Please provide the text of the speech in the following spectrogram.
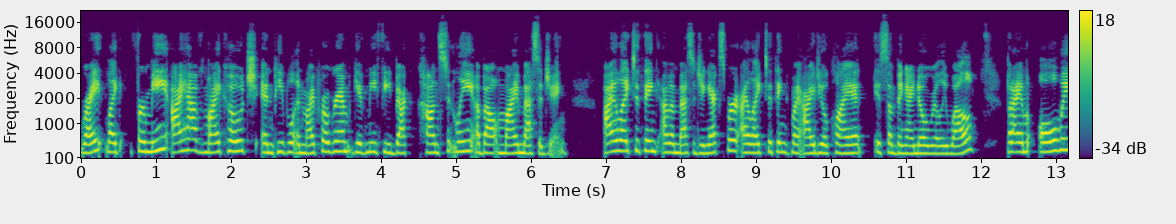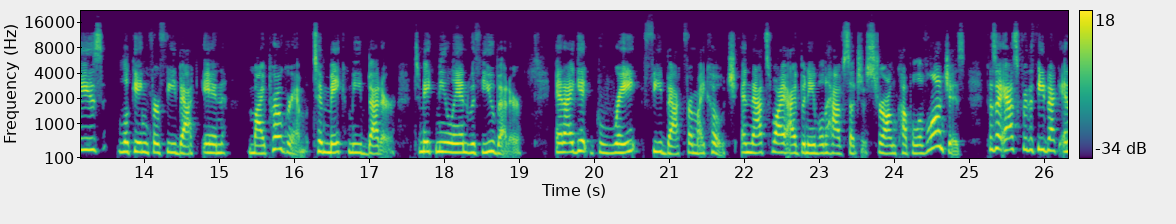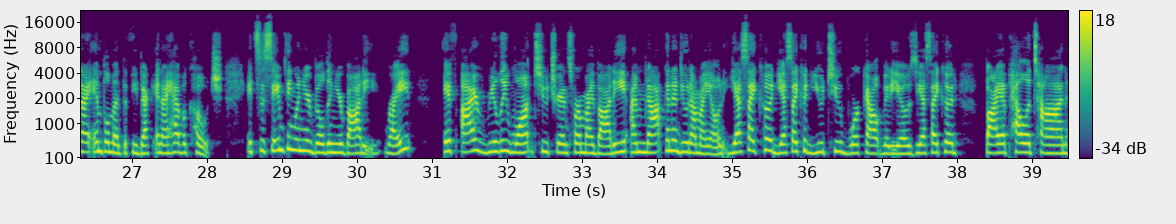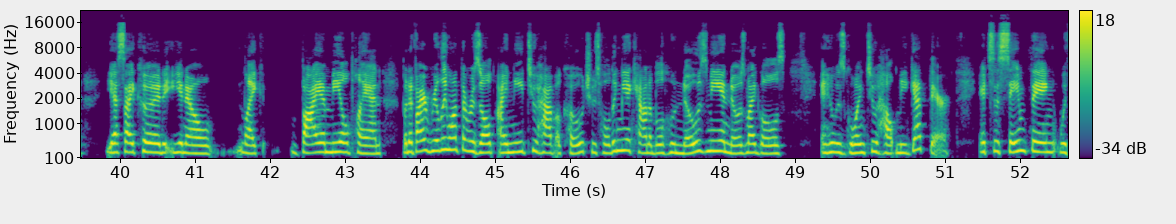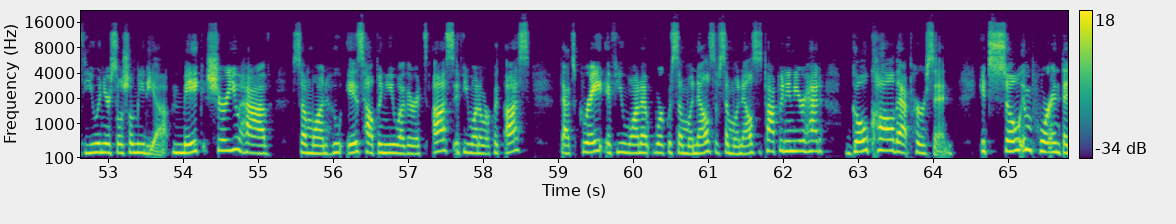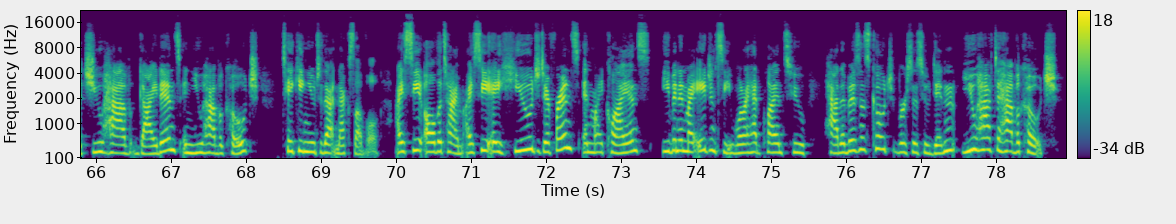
right? Like for me, I have my coach and people in my program give me feedback constantly about my messaging. I like to think I'm a messaging expert. I like to think my ideal client is something I know really well, but I am always looking for feedback in my program to make me better, to make me land with you better. And I get great feedback from my coach. And that's why I've been able to have such a strong couple of launches because I ask for the feedback and I implement the feedback and I have a coach. It's the same thing when you're building your body, right? if I really want to transform my body, I'm not going to do it on my own. Yes, I could. Yes, I could YouTube workout videos. Yes, I could buy a Peloton. Yes, I could, you know, like buy a meal plan. But if I really want the result, I need to have a coach who's holding me accountable, who knows me and knows my goals, and who is going to help me get there. It's the same thing with you and your social media. Make sure you have someone who is helping you, whether it's us, if you want to work with us. That's great. If you want to work with someone else, if someone else is popping into your head, go call that person. It's so important that you have guidance and you have a coach taking you to that next level. I see it all the time. I see a huge difference in my clients, even in my agency, when I had clients who had a business coach versus who didn't. You have to have a coach.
